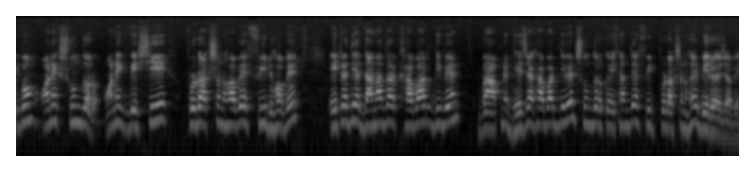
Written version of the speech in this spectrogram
এবং অনেক সুন্দর অনেক বেশি প্রোডাকশন হবে ফিড হবে। এটা দিয়ে দানাদার খাবার দিবেন বা আপনি ভেজা খাবার দিবেন সুন্দর করে এখান থেকে ফিড প্রোডাকশন হয়ে বের হয়ে যাবে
